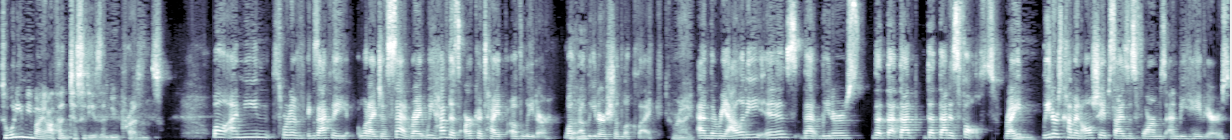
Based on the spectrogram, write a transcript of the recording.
So, what do you mean by authenticity is the new presence? Well, I mean, sort of exactly what I just said, right? We have this archetype of leader, what mm-hmm. a leader should look like. Right. And the reality is that leaders that that that that that is false, right? Mm. Leaders come in all shapes, sizes, forms and behaviors.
